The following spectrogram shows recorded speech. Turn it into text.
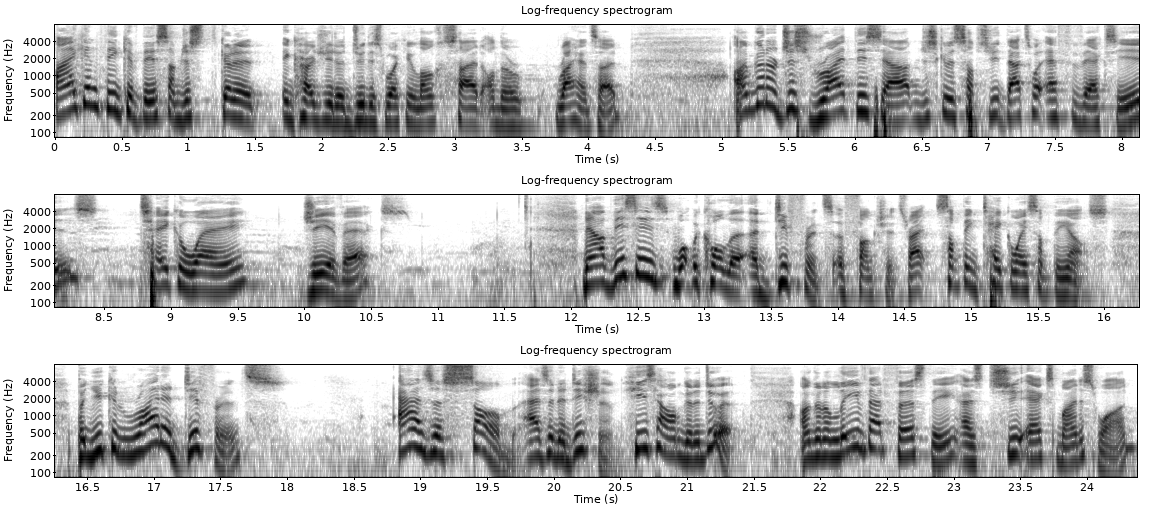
I can think of this, I'm just going to encourage you to do this working alongside on the right hand side. I'm going to just write this out. I'm just going to substitute. That's what f of x is. Take away g of x. Now, this is what we call a, a difference of functions, right? Something take away something else. But you can write a difference as a sum, as an addition. Here's how I'm going to do it. I'm going to leave that first thing as 2x minus 1.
